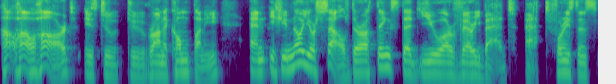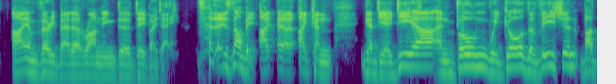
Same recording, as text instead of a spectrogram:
how, how hard is to to run a company and if you know yourself, there are things that you are very bad at. For instance, I am very bad at running the day by day. it's not me. I uh, I can get the idea and boom, we go the vision, but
